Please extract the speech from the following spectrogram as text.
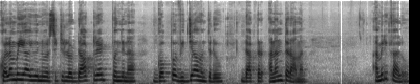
కొలంబియా యూనివర్సిటీలో డాక్టరేట్ పొందిన గొప్ప విద్యావంతుడు డాక్టర్ అనంతరామన్. అమెరికాలో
